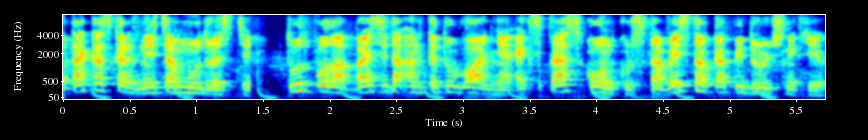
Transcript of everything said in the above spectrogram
Бібліотека Скарбниця мудрості. Тут була бесіда анкетування, експрес-конкурс та виставка підручників.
